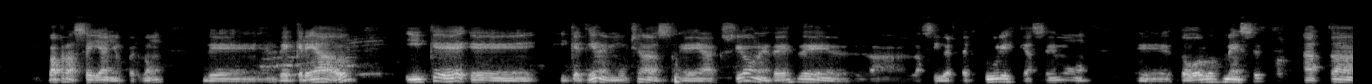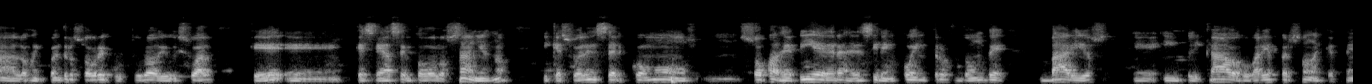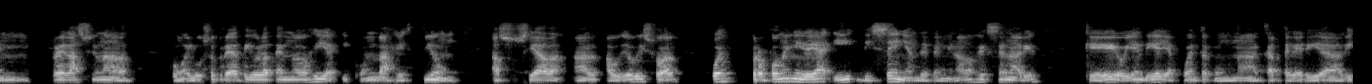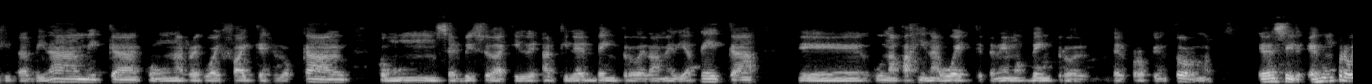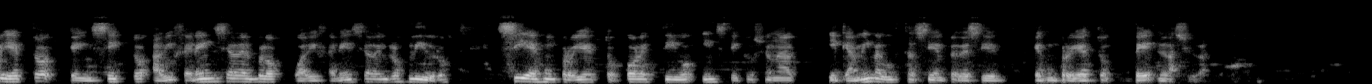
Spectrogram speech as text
va para seis años, perdón, de, creado y que, eh, y que tiene muchas acciones desde las cibertertulias que hacemos todos los meses hasta los encuentros sobre cultura audiovisual que, que se hacen todos los años, ¿no? Y que suelen ser como mm, sopas de piedra, es decir, encuentros donde varios eh, implicados o varias personas que estén relacionadas con el uso creativo de la tecnología y con la gestión asociada al audiovisual, pues proponen ideas y diseñan determinados escenarios que hoy en día ya cuenta con una cartelería digital dinámica, con una red Wi-Fi que es local, con un servicio de alquiler dentro de la mediateca, eh, una página web que tenemos dentro del, propio entorno. Es decir, es un proyecto que, insisto, a diferencia del blog o a diferencia de los libros, sí es un proyecto colectivo, institucional y que a mí me gusta siempre decir que es un proyecto de la ciudad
